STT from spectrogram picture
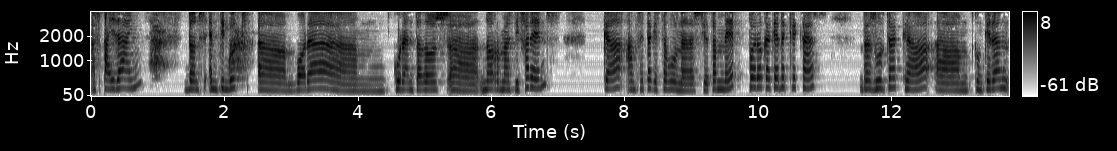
espai d'any doncs hem tingut eh, vora eh, 42 eh, normes diferents que han fet aquesta vulneració també, però que en aquest cas resulta que, eh, com que eren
